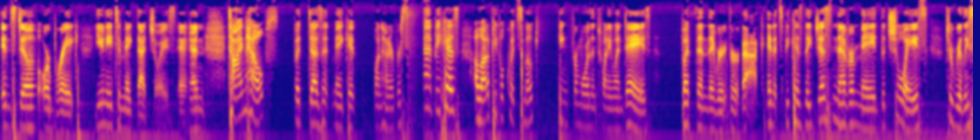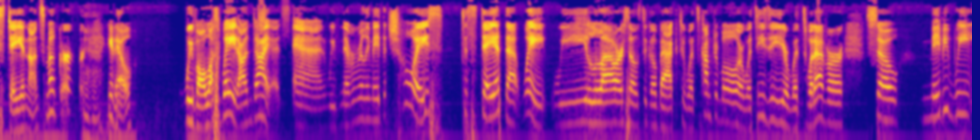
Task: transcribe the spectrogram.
instill or break. You need to make that choice, and time helps, but doesn't make it 100% because a lot of people quit smoking for more than 21 days, but then they revert back, and it's because they just never made the choice to really stay a non-smoker. Mhm. You know, we've all lost weight on diets and we've never really made the choice to stay at that weight. We allow ourselves to go back to what's comfortable or what's easy or what's whatever. So maybe we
